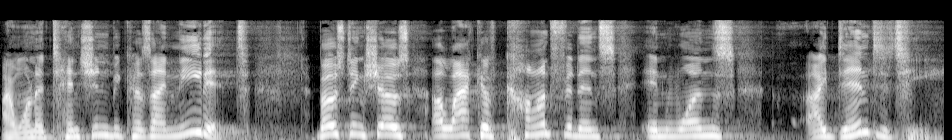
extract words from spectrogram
I want attention because I need it. Boasting shows a lack of confidence in one's identity.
